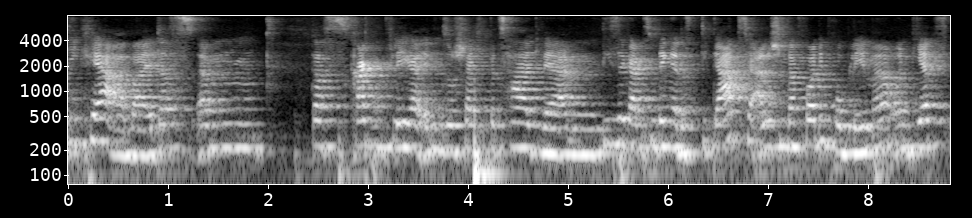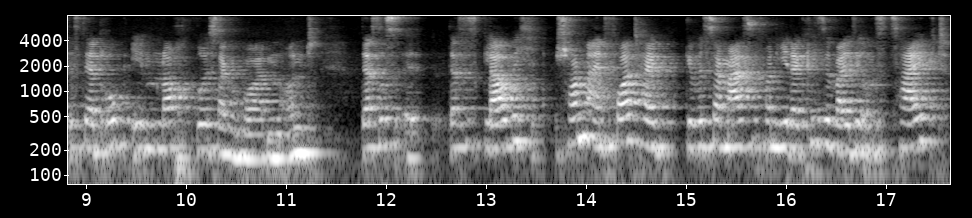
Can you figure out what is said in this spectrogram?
die Care-Arbeit, dass, ähm, dass KrankenpflegerInnen so schlecht bezahlt werden. Diese ganzen Dinge, das, die gab es ja alle schon davor, die Probleme. Und jetzt ist der Druck eben noch größer geworden. Und das ist, das ist, glaube ich, schon ein Vorteil gewissermaßen von jeder Krise, weil sie uns zeigt,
